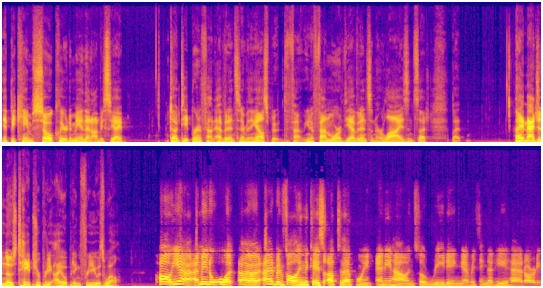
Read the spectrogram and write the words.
it became so clear to me. And then obviously I dug deeper and found evidence and everything else, but found, you know found more of the evidence and her lies and such. But I imagine those tapes were pretty eye opening for you as well. oh yeah i mean what uh, i had been following the case up to that point anyhow and so reading everything that he had already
